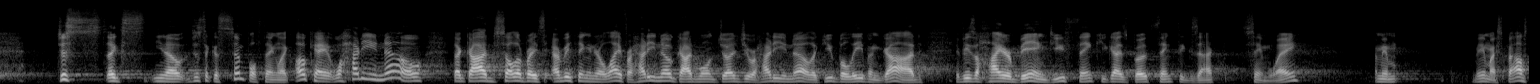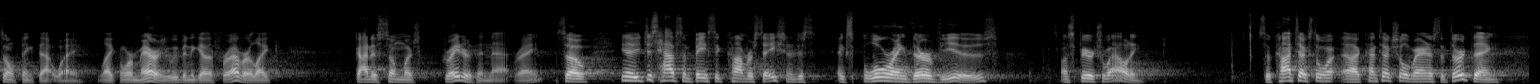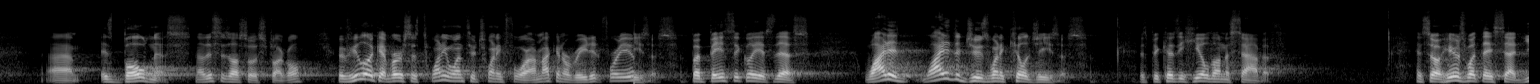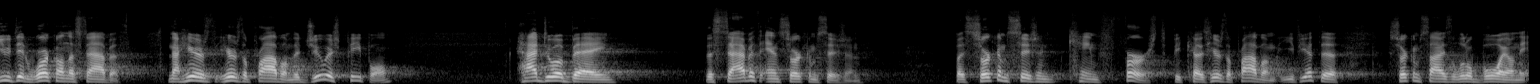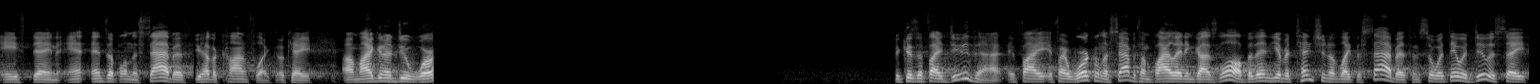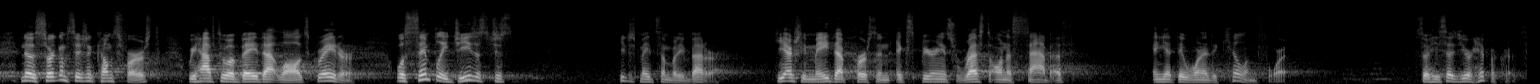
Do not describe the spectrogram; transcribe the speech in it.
Just like, you know, just like a simple thing like, okay, well, how do you know that God celebrates everything in your life? Or how do you know God won't judge you? Or how do you know, like, you believe in God, if He's a higher being, do you think you guys both think the exact same way? I mean, me and my spouse don't think that way. Like, we're married, we've been together forever. Like, God is so much greater than that, right? So, you know, you just have some basic conversation of just exploring their views on spirituality. So, context, uh, contextual awareness. The third thing um, is boldness. Now, this is also a struggle. If you look at verses 21 through 24, I'm not going to read it for you. Jesus. But basically, it's this why did, why did the Jews want to kill Jesus? It's because he healed on the Sabbath. And so here's what they said You did work on the Sabbath. Now, here's, here's the problem the Jewish people had to obey the Sabbath and circumcision. But circumcision came first because here's the problem. If you have to circumcise a little boy on the eighth day and it ends up on the Sabbath, you have a conflict. Okay, am I going to do work? Because if I do that, if I, if I work on the Sabbath, I'm violating God's law. But then you have a tension of like the Sabbath. And so what they would do is say, no, circumcision comes first. We have to obey that law. It's greater. Well, simply, Jesus just, he just made somebody better. He actually made that person experience rest on a Sabbath, and yet they wanted to kill him for it. So he says, You're hypocrites.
